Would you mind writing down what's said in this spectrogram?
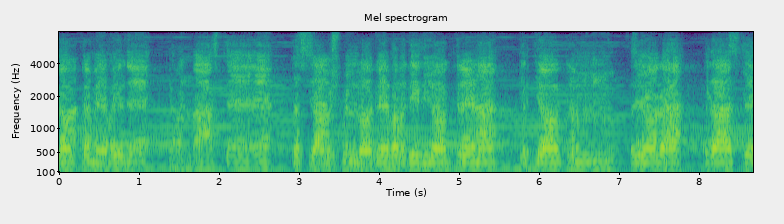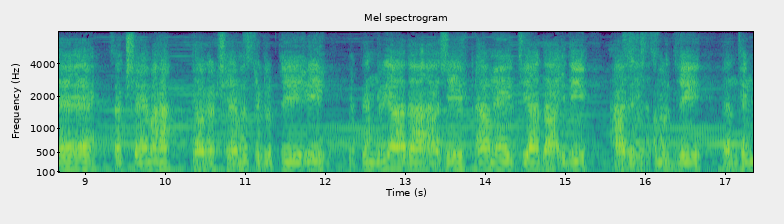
योग्रमेव युजे यमन्वास्ते तस्यामुष्मिन् लोके भवति योग्रेण यद्योग्रम् स योगः यदास्ते। स क्षेमः योगक्षेमस्य कामे इति ग्रन्थिम्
